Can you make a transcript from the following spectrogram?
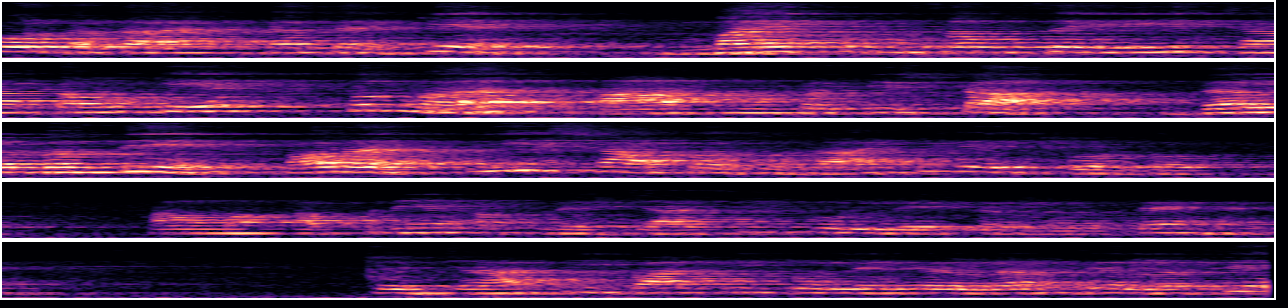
और बताया कहते हैं कि मैं तुम सबसे यही चाहता हूँ कि तुम आत्म प्रतिष्ठा दलबंदी और ईर्षा को सदा के लिए छोड़ दो। हम अपने अपने जाति को लेकर लड़ते हैं। जो जाति पाति को लेकर लड़ते लड़ते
